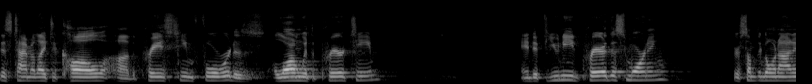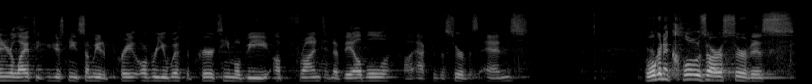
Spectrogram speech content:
This time, I'd like to call uh, the praise team forward as, along with the prayer team. And if you need prayer this morning, there's something going on in your life that you just need somebody to pray over you with, the prayer team will be up front and available uh, after the service ends. But we're going to close our service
